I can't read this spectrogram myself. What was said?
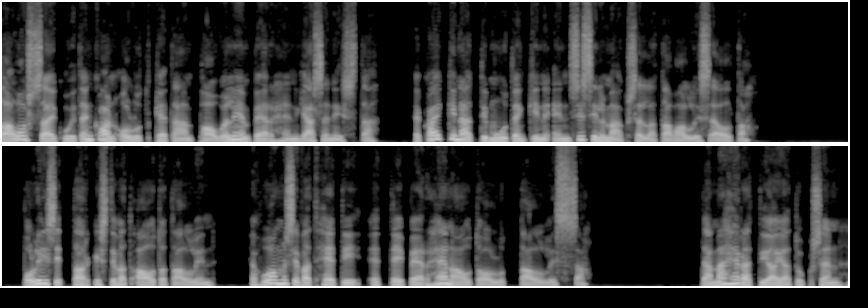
Talossa ei kuitenkaan ollut ketään Powellien perheen jäsenistä, ja kaikki näytti muutenkin ensisilmäyksellä tavalliselta. Poliisit tarkistivat autotallin ja huomasivat heti, ettei perheen auto ollut tallissa. Tämä herätti ajatuksen,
